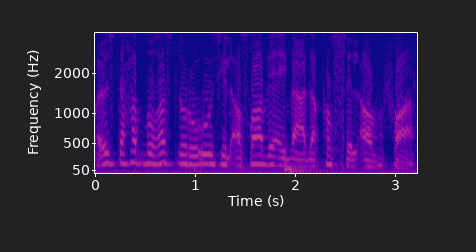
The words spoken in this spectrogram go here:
ويستحب غسل رؤوس الأصابع بعد قص الأظفار.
